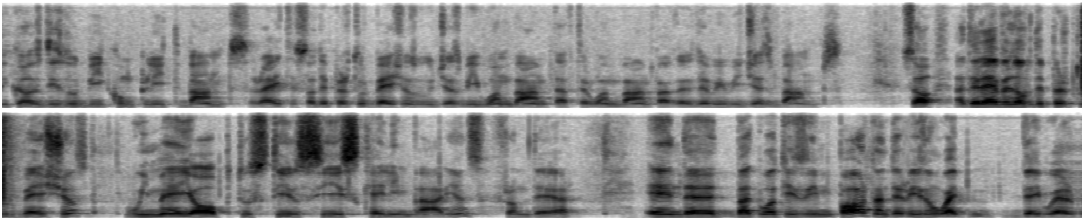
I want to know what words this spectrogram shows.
because this would be complete bumps, right? So the perturbations would just be one bump after one bump after, there will be just bumps. So at the level of the perturbations, we may hope to still see scale invariance from there. And, uh, but what is important, the reason why they were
